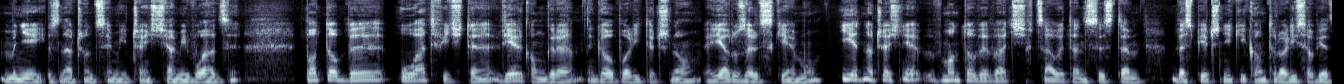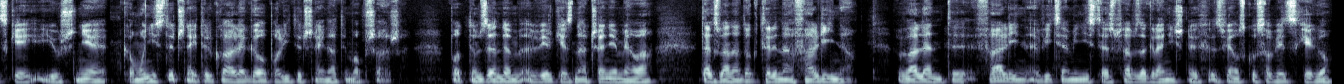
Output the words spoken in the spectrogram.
mniej znaczącymi częściami władzy po to, by ułatwić tę wielką grę geopolityczną Jaruzelskiemu i jednocześnie wmontowywać w cały ten system bezpieczniki kontroli sowieckiej, już nie komunistycznej tylko, ale geopolitycznej na tym obszarze. Pod tym względem wielkie znaczenie miała tak zwana doktryna Falina. Walenty Falin, wiceminister spraw zagranicznych Związku Sowieckiego,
